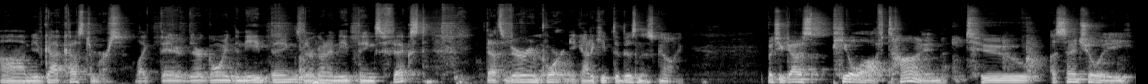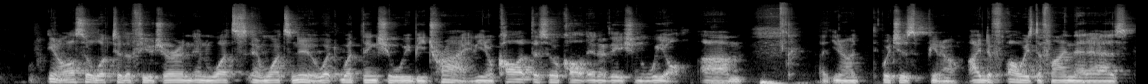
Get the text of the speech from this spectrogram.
Um, you've got customers like they're they're going to need things. They're going to need things fixed. That's very important. You got to keep the business going, but you got to peel off time to essentially you know also look to the future and, and what's and what's new. What what things should we be trying? You know call it the so-called innovation wheel. Um, you know which is you know i def- always define that as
